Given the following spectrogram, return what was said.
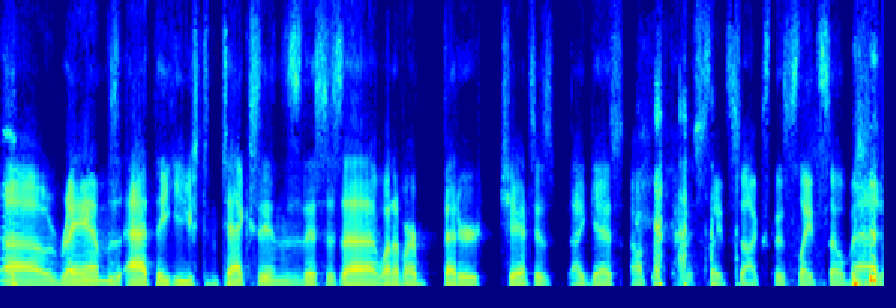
Uh Rams at the Houston Texans. This is uh one of our better chances, I guess. Oh God, this slate sucks. This slate's so bad.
